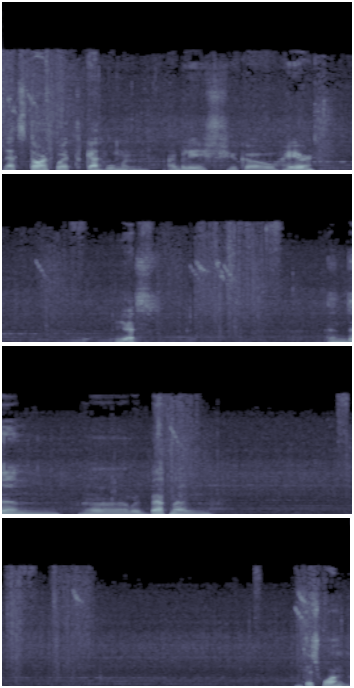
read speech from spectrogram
Let's start with Catwoman. I believe you go here. Yes. And then uh, with Batman. This one.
